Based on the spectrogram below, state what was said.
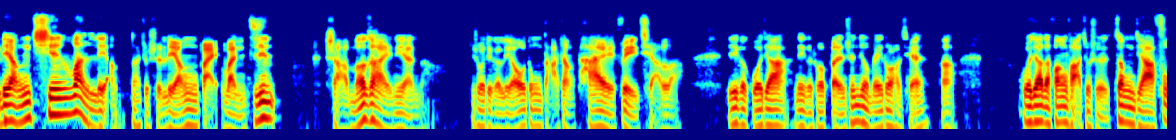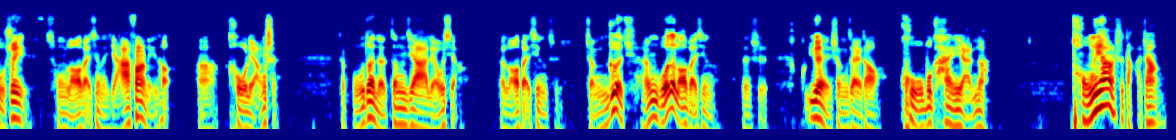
两千万两，那就是两百万斤，什么概念呢？你说这个辽东打仗太费钱了，一个国家那个时候本身就没多少钱啊，国家的方法就是增加赋税，从老百姓的牙缝里头啊抠粮食，这不断的增加粮饷，这老百姓是整个全国的老百姓真是怨声载道，苦不堪言呐。同样是打仗，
